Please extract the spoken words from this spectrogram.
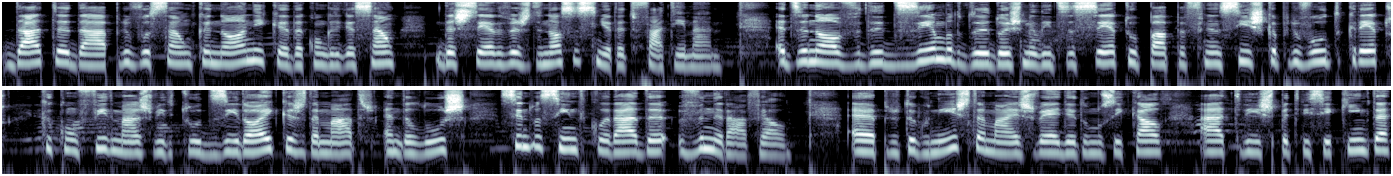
data da aprovação canónica da Congregação das Servas de Nossa Senhora de Fátima. A 19 de dezembro de 2017, o Papa Francisco aprovou o decreto que confirma as virtudes heroicas da Madre Andaluz, sendo assim declarada venerável. A protagonista mais velha do musical, a atriz Patrícia Quinta,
